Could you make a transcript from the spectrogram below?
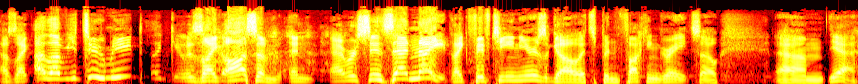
I was like, I love you too, meat. Like it was like awesome. And ever since that night, like 15 years ago, it's been fucking great. So, um, yeah,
